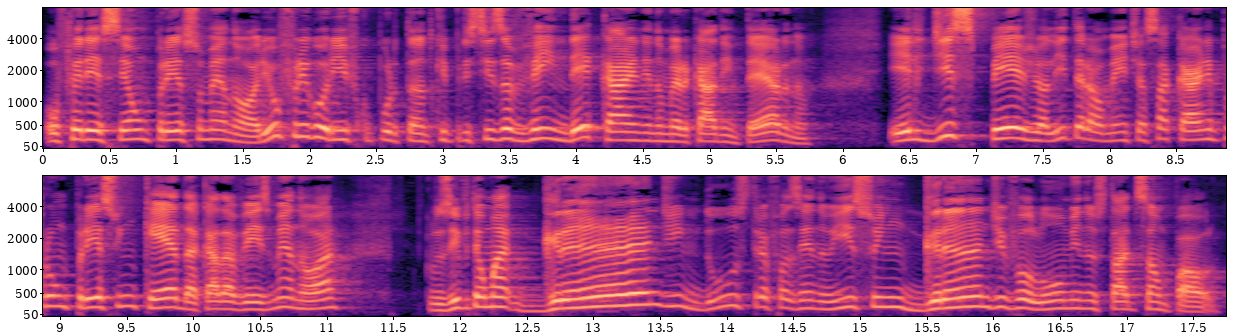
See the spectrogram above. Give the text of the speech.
oferecer a um preço menor. E o frigorífico, portanto, que precisa vender carne no mercado interno, ele despeja literalmente essa carne para um preço em queda cada vez menor. Inclusive, tem uma grande indústria fazendo isso em grande volume no estado de São Paulo.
